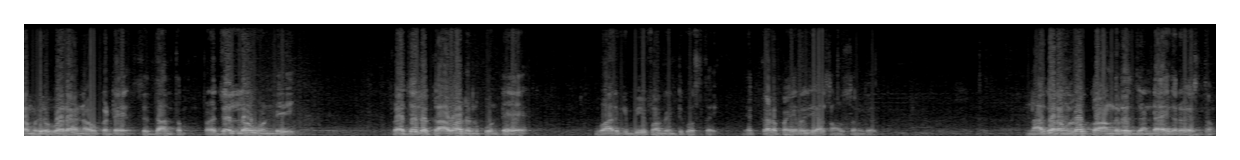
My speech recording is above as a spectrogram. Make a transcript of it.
తమ్ముడు ఎవరైనా ఒకటే సిద్ధాంతం. ప్రజల్లో ఉండి ప్రజలు కావాలనుకుంటే వారికి బీఫామ్ ఇంటికి వస్తాయి ఎక్కడ పైరు చేయాల్సిన అవసరం లేదు. నగరంలో కాంగ్రెస్ జెండా ఎగరవేస్తాం.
